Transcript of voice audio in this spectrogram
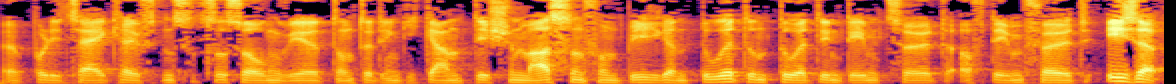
äh, Polizeikräften sozusagen wird, unter den gigantischen Massen von Pilgern dort und dort in dem Zelt, auf dem Feld ist er.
